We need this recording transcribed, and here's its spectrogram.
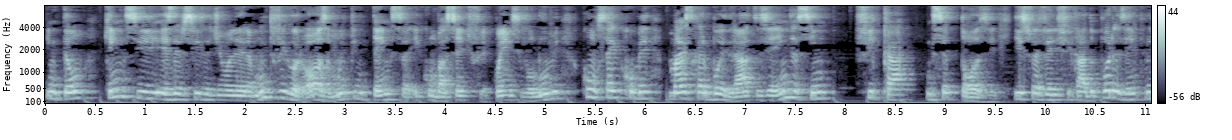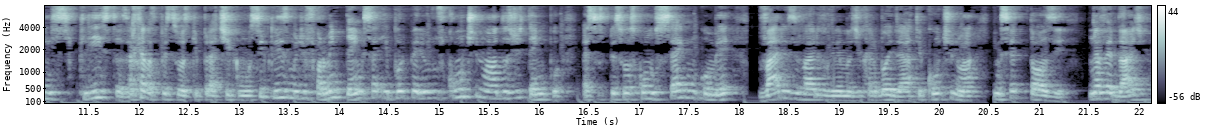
Então, quem se exercita de maneira muito vigorosa, muito intensa e com bastante frequência e volume, consegue comer mais carboidratos e ainda assim ficar em cetose. Isso é verificado, por exemplo, em ciclistas, aquelas pessoas que praticam o ciclismo de forma intensa e por períodos continuados de tempo. Essas pessoas conseguem comer vários e vários gramas de carboidrato e continuar em cetose. Na verdade,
